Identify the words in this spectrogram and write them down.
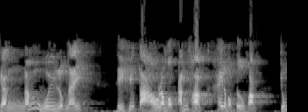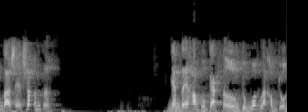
cần nắm quy luật này thì khi tạo ra một ảnh phật hay là một tượng phật, chúng ta sẽ rất ấn tượng. Nhân thể học của các tượng trung quốc là không chuẩn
